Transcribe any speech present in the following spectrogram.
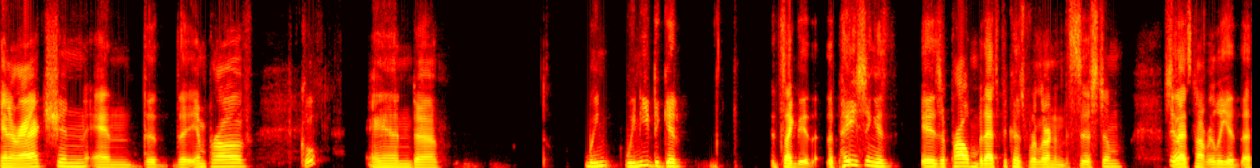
interaction and the the improv. Cool. And uh, we we need to get. It's like the, the pacing is is a problem, but that's because we're learning the system. So Yep. that's not really a, a,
